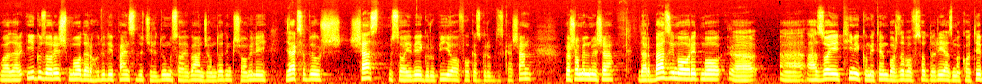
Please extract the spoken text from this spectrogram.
و در این گزارش ما در حدود 542 مصاحبه انجام دادیم که شامل 160 مصاحبه گروپی یا focus group discussion را شامل میشه در بعضی موارد ما اعضای تیم کمیته مبارزه با فساد اداری از مکاتب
